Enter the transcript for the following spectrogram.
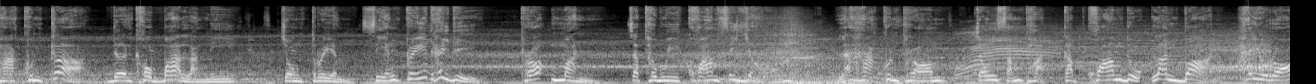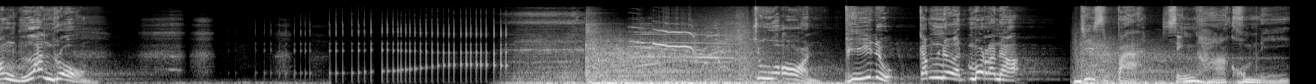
หากคุณกล้า เดินเข้าบ้านหลังนี้ จงเตรียมเสียงกรี๊ดให้ดี เพราะมันจะทวีความสยอง และหากคุณพร้อมจงสัมผัสกับความดุลั่นบ้าน ให้ร้องลั่นโรงจูออน ผีดุกำเนิดมรณะ 28 สิงหาคมนี้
